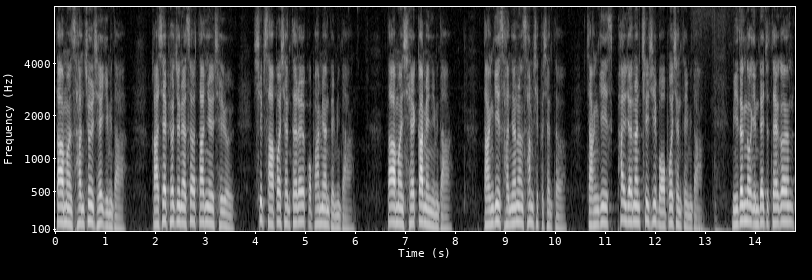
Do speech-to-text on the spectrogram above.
다음은 산출세액입니다. 가세표준에서 단일세율 14%를 곱하면 됩니다. 다음은 세가면입니다. 단기 4년은 30%, 장기 8년은 75%입니다. 미등록 임대주택은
